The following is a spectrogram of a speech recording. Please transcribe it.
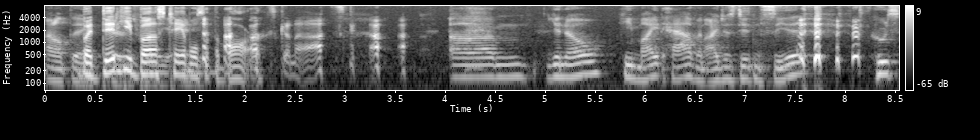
I don't think. But did he bust really tables any- at the bar? I was gonna ask. Um, you know, he might have, and I just didn't see it. who's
